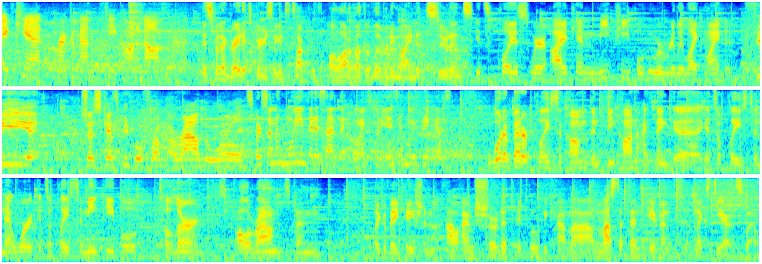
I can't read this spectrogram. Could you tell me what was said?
I can't recommend FEEcon enough. It's been a great experience. I get to talk with a lot of other liberty-minded students. It's a place where I can meet people who are really like-minded. FEE just gets people from around the world. Personas muy interesantes con experiencias muy ricas. What a better place to come than FEEcon. I think uh, it's a place to network, it's a place to meet people, to learn. All around, it's been like a vacation. Now I'm sure that it will become a must-attend event next year as well.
